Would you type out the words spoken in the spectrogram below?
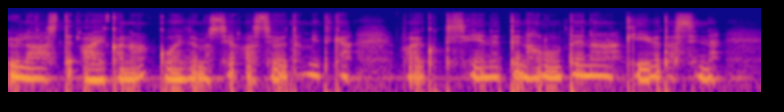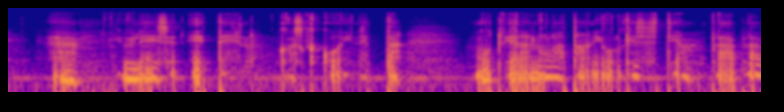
yläasteaikana koin sellaisia asioita, mitkä vaikutti siihen, että en halunnut enää kiivetä sinne ö, yleisön eteen, koska koin, että mut vielä nolataan julkisesti ja blää blää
